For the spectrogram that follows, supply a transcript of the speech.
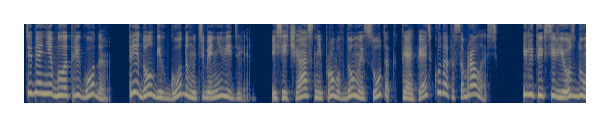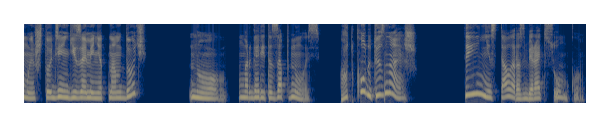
Тебя не было три года. Три долгих года мы тебя не видели. И сейчас, не пробыв дома и суток, ты опять куда-то собралась? Или ты всерьез думаешь, что деньги заменят нам дочь?» Но Маргарита запнулась. «Откуда ты знаешь?» «Ты не стала разбирать сумку,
